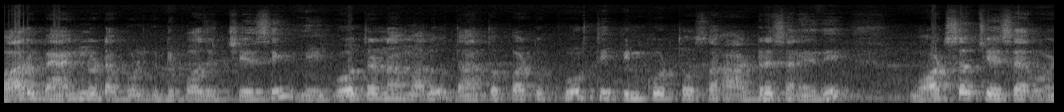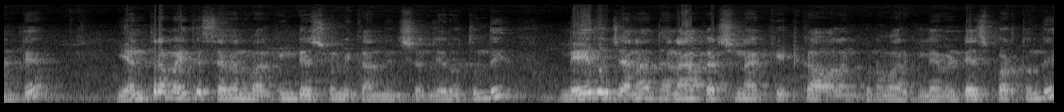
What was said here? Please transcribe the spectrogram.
వారు బ్యాంకులో డబ్బులు డిపాజిట్ చేసి మీ గోత్రనామాలు దాంతోపాటు పూర్తి పిన్ కోడ్తో సహా అడ్రస్ అనేది వాట్సాప్ చేశారు అంటే యంత్రం అయితే సెవెన్ వర్కింగ్ డేస్లో మీకు అందించడం జరుగుతుంది. లేదు జన ధనాకర్షణ కిట్ కావాలనుకున్న వారికి లెవెన్ డేస్ పడుతుంది.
